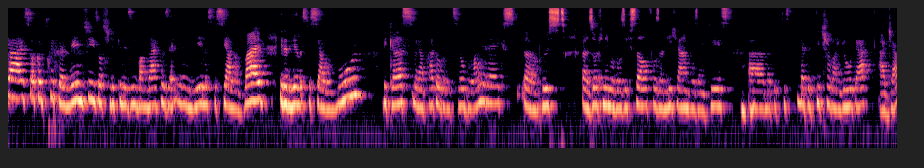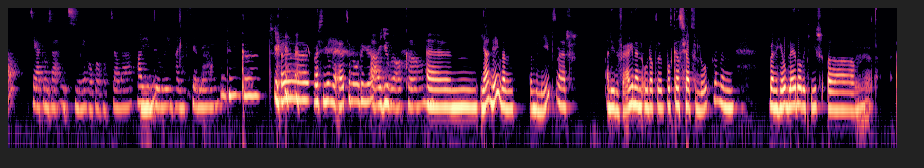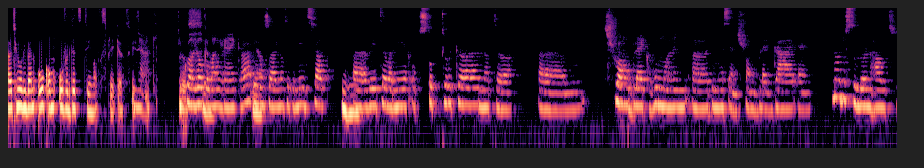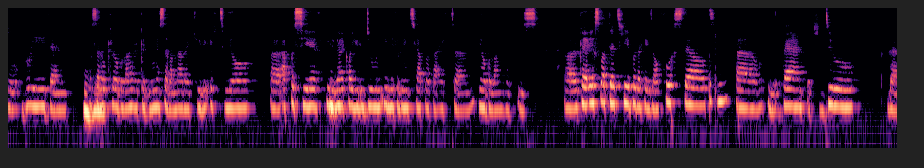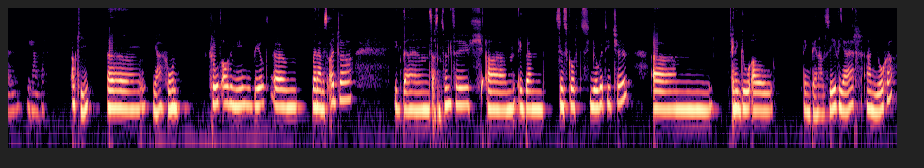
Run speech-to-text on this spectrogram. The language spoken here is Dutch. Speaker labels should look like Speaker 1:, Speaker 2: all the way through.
Speaker 1: guys, welkom terug bij Minji. Zoals jullie kunnen zien vandaag, we zijn in een hele speciale vibe, in een hele speciale mood. Because we gaan praten over iets heel belangrijks, uh, rust, uh, zorg nemen voor zichzelf, voor zijn lichaam, voor zijn geest. Uh, met, de met de teacher van yoga, Ajal. Zij gaat ons daar iets meer over vertellen. How you doing? How you feeling?
Speaker 2: I'm doing good. Merci om mij uit te nodigen.
Speaker 1: Ah, you're welcome.
Speaker 2: Um, ja, nee, ik ben, ben benieuwd naar allee, de vragen en hoe dat de podcast gaat verlopen. En ik ben heel blij dat ik hier uh, uitgenodigd ben, ook om over dit thema te spreken, specifiek.
Speaker 1: Ja. Ook wel heel belangrijk, hè? In, onze, in onze gemeenschap mm -hmm. uh, weten wanneer op stop drukken, dat de um, strong black woman uh, dingen zijn, strong black guy, en you know, just to learn how to breathe. En mm -hmm. dat zijn ook heel belangrijke dingen, vandaar dat ik jullie echt heel uh, apprecieer jullie mm -hmm. werk, wat jullie doen in de gemeenschap, dat dat echt um, heel belangrijk is. Uh, kan je eerst wat tijd geven dat je jezelf voorstelt, uh, wie je bent, wat je doet, dan we gaan verder.
Speaker 2: Oké, okay. uh, ja, gewoon groot algemeen beeld. Um, mijn naam is Adja, ik ben 26, um, ik ben sinds kort yoga teacher um, en ik doe al denk bijna zeven jaar aan yoga.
